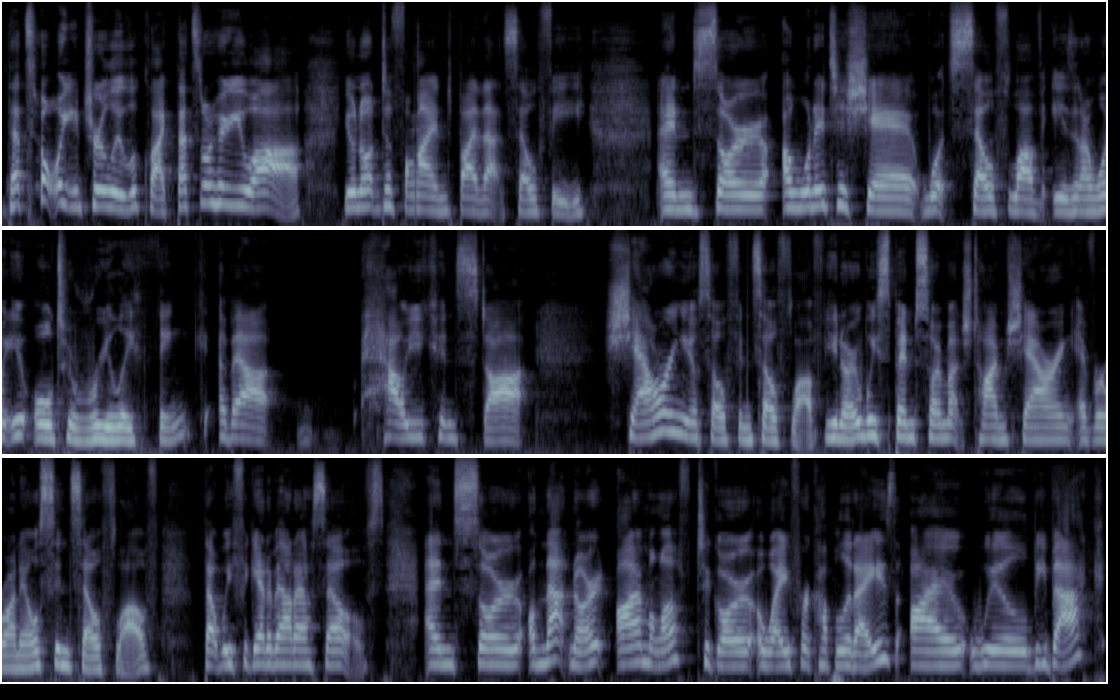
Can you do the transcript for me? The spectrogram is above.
that's not what you truly look like. That's not who you are. You're not defined by that selfie. And so I wanted to share what self love is. And I want you all to really think about how you can start showering yourself in self love. You know, we spend so much time showering everyone else in self love that we forget about ourselves. And so, on that note, I'm off to go away for a couple of days. I will be back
